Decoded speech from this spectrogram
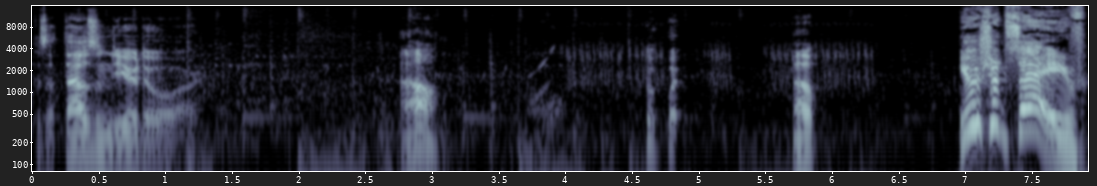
there's a thousand year door. Oh. Wait, wait, Oh. You should save.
